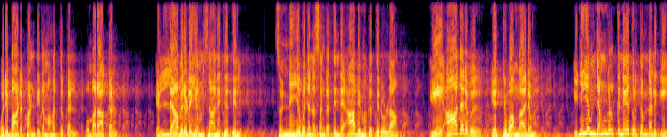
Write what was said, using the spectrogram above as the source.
ഒരുപാട് പണ്ഡിത മഹത്തുക്കൾ ഉമറാക്കൾ എല്ലാവരുടെയും സാന്നിധ്യത്തിൽ സുന്നി യുവജന സംഘത്തിന്റെ ആഭിമുഖ്യത്തിലുള്ള ഈ ആദരവ് ഏറ്റുവാങ്ങാനും ഇനിയും ഞങ്ങൾക്ക് നേതൃത്വം നൽകി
